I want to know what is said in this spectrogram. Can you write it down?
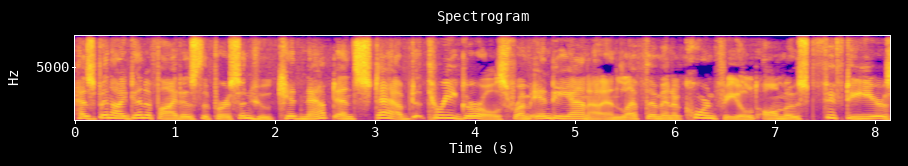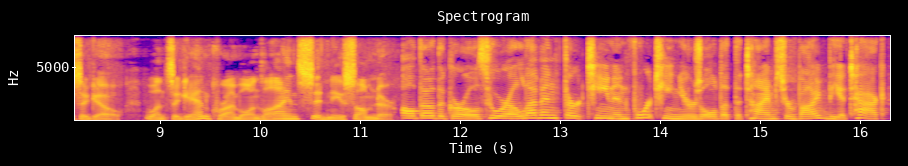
has been identified as the person who kidnapped and stabbed three girls from Indiana and left them in a cornfield almost 50 years ago. Once again, Crime Online, Sydney Sumner. Although the girls, who were 11, 13, and 14 years old at the time, survived the attack,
